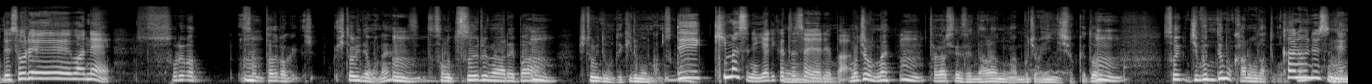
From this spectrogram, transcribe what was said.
で、それはね、それは、その例えばひ一人でもね、そのツールがあれば、一人でもできるもんなんですか、ね、できますね、やり方さえやれば。もちろんね、高橋先生に習うのがもちろんいいんでしょうけど、そういう自分でも可能だってこと可能ですね。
